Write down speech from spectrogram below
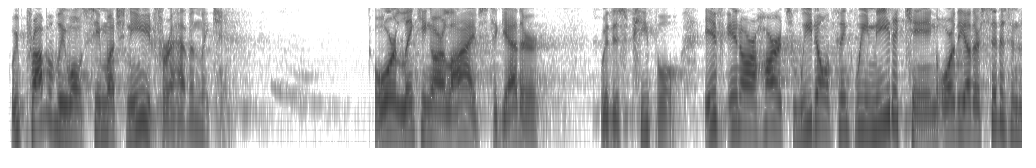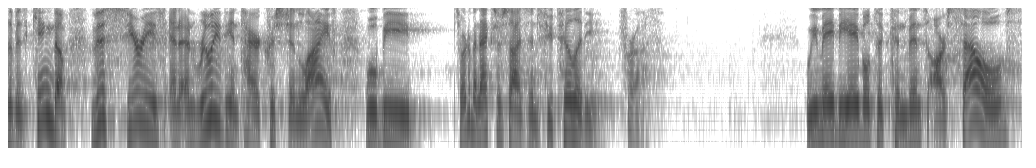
we probably won't see much need for a heavenly king or linking our lives together with his people. If in our hearts we don't think we need a king or the other citizens of his kingdom, this series and, and really the entire Christian life will be sort of an exercise in futility for us. We may be able to convince ourselves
